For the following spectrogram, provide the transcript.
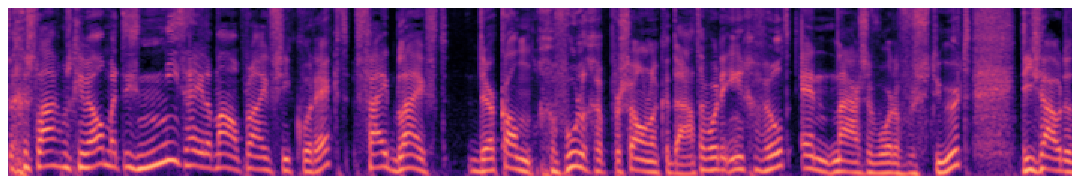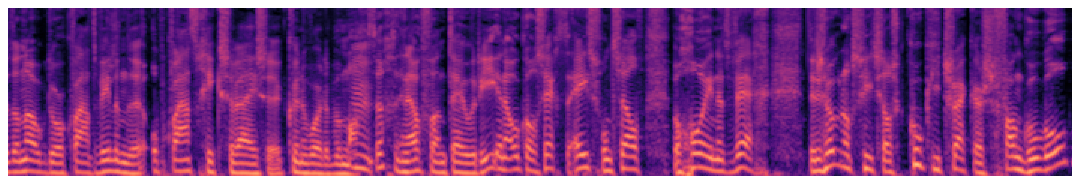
geslaagd misschien wel, maar het is niet helemaal privacy correct. Feit blijft. Er kan gevoelige persoonlijke data worden ingevuld en naar ze worden verstuurd. Die zouden dan ook door kwaadwillenden op kwaadschikse wijze kunnen worden bemachtigd. In elk geval een theorie. En ook al zegt het AIDS-fonds zelf, we gooien het weg. Er is ook nog zoiets als cookie trackers van Google.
